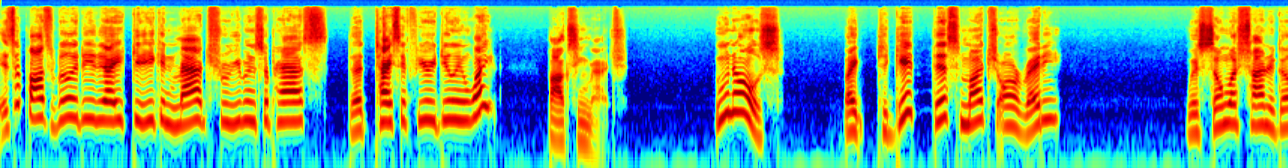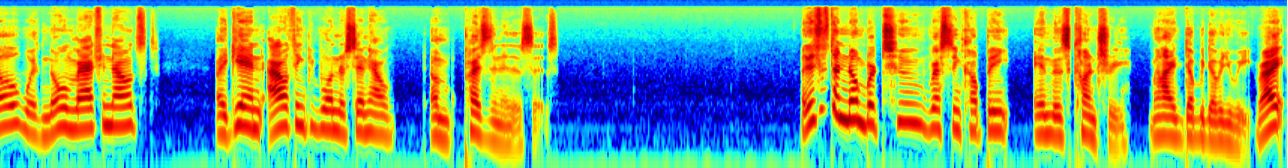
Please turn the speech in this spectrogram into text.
it's a possibility that he can, he can match or even surpass the Tyson Fury Dillian Whyte boxing match. Who knows? Like to get this much already with so much time to go with no match announced. Again, I don't think people understand how unprecedented this is. And this is the number two wrestling company in this country behind WWE, right?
